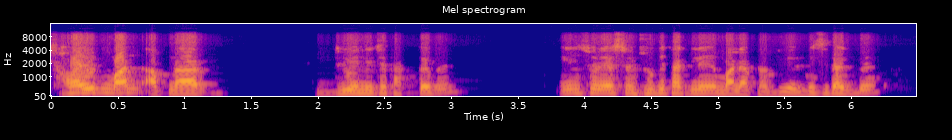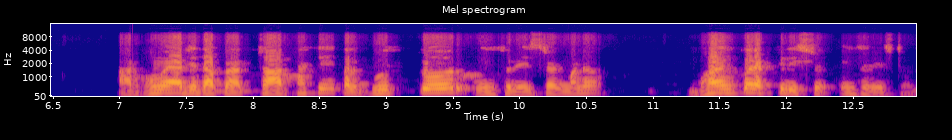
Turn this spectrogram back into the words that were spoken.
স্বাভাবিক মান আপনার দুইয়ের নিচে থাকতে হবে। ইনসুলিনের ঝুঁকি থাকলে মানে আপনার দুইয়ের বেশি থাকবে। আর হোমিয়ার যদি আপনার চার থাকে, তাহলে গুরুত্বর ইনসুলিন মানে ভয়ঙ্কর একটি ইনসুলিন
